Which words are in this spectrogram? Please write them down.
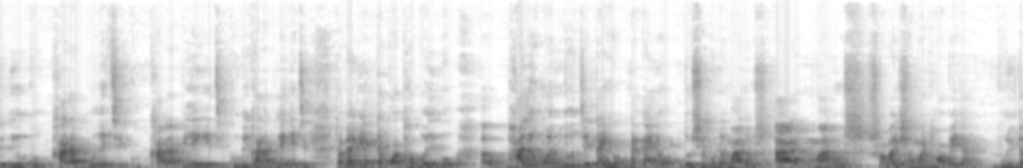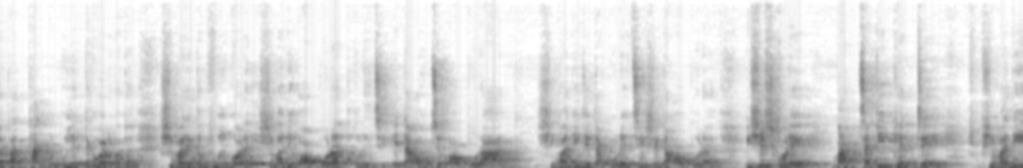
যদিও খুব খারাপ বলেছে, খুব খারাপই লেগেছে, খুবই খারাপ লেগেছে। তবে আমি একটা কথা বলব ভালো মন্দ যেটাই হোক না কেন, দোষে গুণে মানুষ, আর মানুষ সবাই সমান হবে না। ভুলটা তার থাকবে। ভুলের থেকে বড় সীমাদি তো ভুল করেনি, সীমাদি অপরাধ করেছে। এটা হচ্ছে অপরাধ। সীমাদি যেটা করেছে, সেটা অপরাধ। বিশেষ করে বাচ্চাটির ক্ষেত্রে সীমাদি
